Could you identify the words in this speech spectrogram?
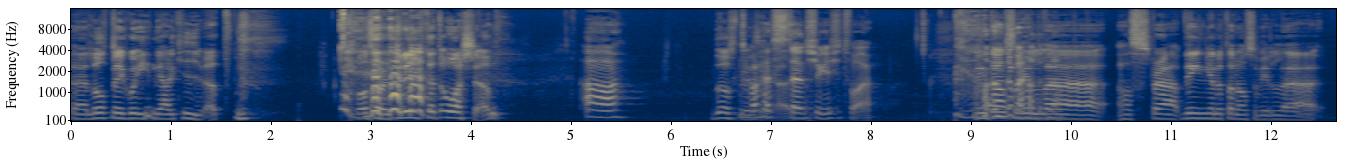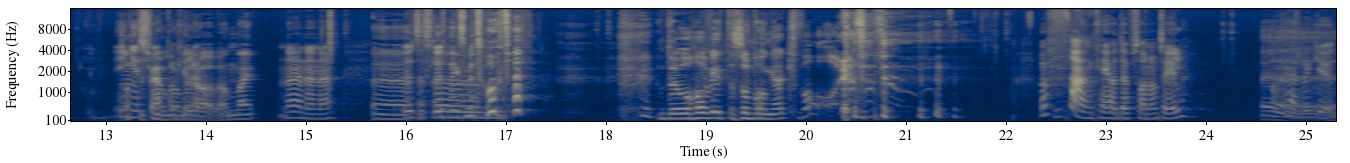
Eh, låt mig gå in i arkivet. vad sa du, drygt ett år sedan? Ja, det var hösten 2022. Det är inte han som vill eh, ha strap, det är ingen utav dem som vill uh, Ingen strap-on kille. röven, nej. Nej, nej, nej. Eh, Uteslutningsmetoden. då har vi inte så många kvar. Vad fan kan jag ha döpt honom till? Åh herregud.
